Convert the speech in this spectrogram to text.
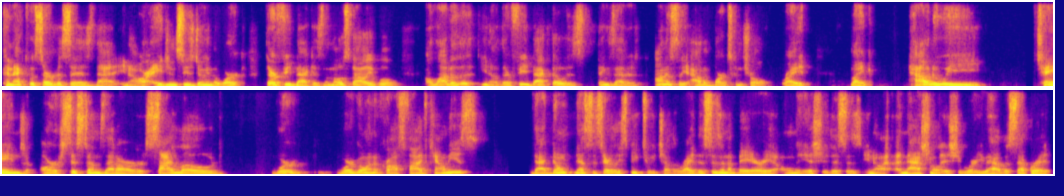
connect with services that you know our agency is doing the work their feedback is the most valuable a lot of the you know their feedback though is things that are honestly out of bart's control right? Like how do we change our systems that are siloed? We're we're going across five counties that don't necessarily speak to each other right? This isn't a bay area only issue. This is you know a, national issue where you have a separate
